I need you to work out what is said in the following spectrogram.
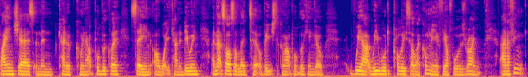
buying shares and then kind of coming out publicly saying oh what you're kind of doing and that's also led Turtle Beach to come out public and go we are we would probably sell our company if the offer was right and I think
